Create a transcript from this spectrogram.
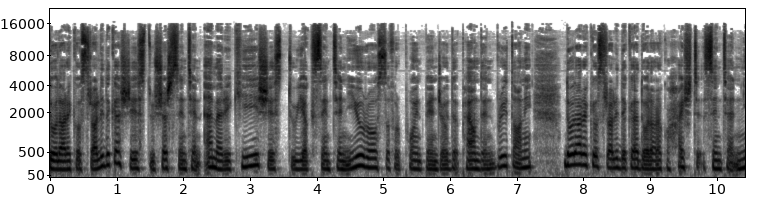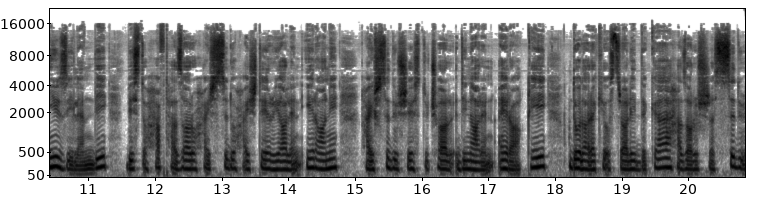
دلار استرالی دکه شیست و شش سنتن امریکی شیست و یک سنتن یورو صفر پوینت پنج و دو پوندن بریتانی. دلار استرالی دکه دلار که هشت سنتن نیوزیلندی بیست و هفت هزار و هشت و هشت ریال ایرانی هشت و شیست و چار دینار عراقی دلار استرالی دکه هزار و و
